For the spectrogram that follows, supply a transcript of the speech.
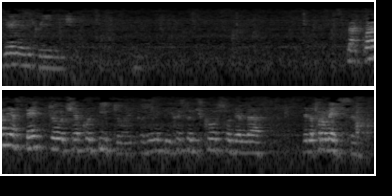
Genesi 15. Ma quale aspetto ci ha colpito, ecco, di questo discorso della, della promessa?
